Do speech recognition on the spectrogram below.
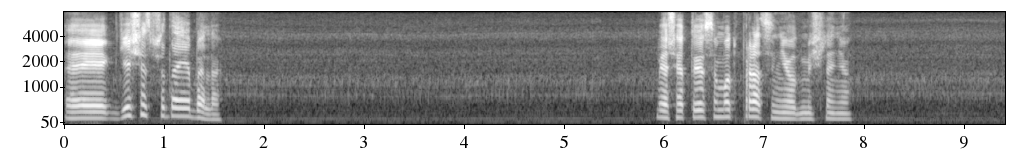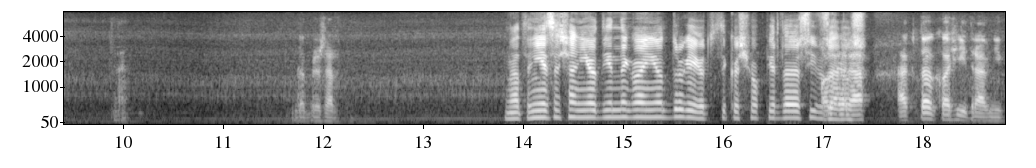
e, gdzie się sprzedaje bele? Wiesz, ja tu jestem od pracy, nie od myślenia. Dobry żart. No a ty nie jesteś ani od jednego, ani od drugiego, ty tylko się opierdalasz i Cholera. wżerasz. A kto kosi trawnik?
